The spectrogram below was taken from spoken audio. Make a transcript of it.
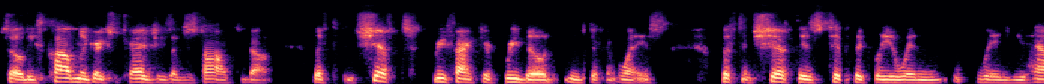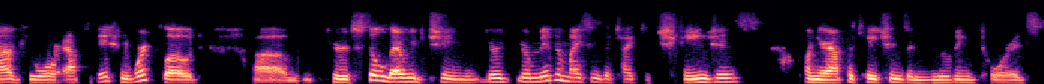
So these cloud migration strategies I just talked about, lift and shift, refactor, rebuild in different ways. Lift and shift is typically when, when you have your application workload um, you're still leveraging, you're, you're minimizing the types of changes on your applications and moving towards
